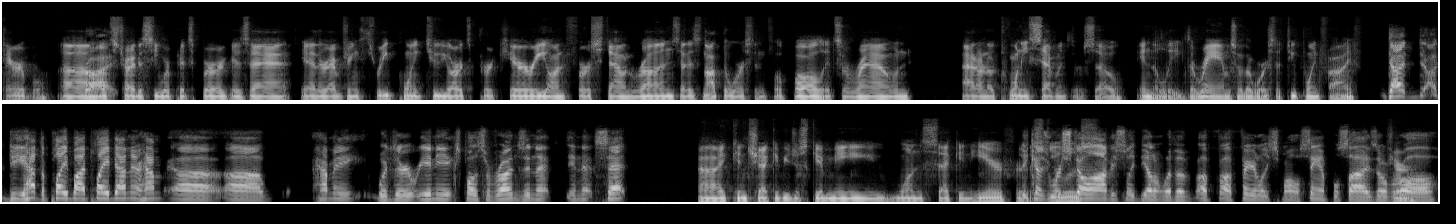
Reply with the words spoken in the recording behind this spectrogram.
terrible. Um, right. Let's try to see where Pittsburgh is at. Yeah, they're averaging 3.2 yards per carry on first down runs. That is not the worst in football. It's around, I don't know, 27th or so in the league. The Rams are the worst at 2.5. Do, do you have the play by play down there? How, uh, uh, how many, was there any explosive runs in that, in that set? I can check if you just give me one second here for because we're still obviously dealing with a, a, a, fairly small sample size overall. Sure.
